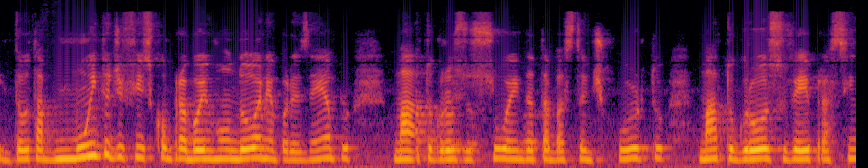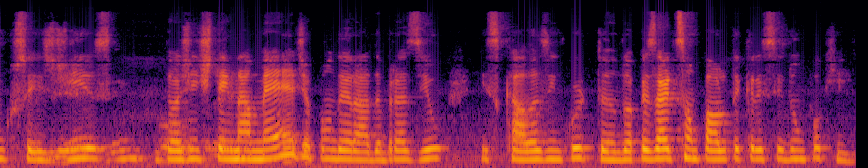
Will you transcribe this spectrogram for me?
Então está muito difícil comprar boi em Rondônia, por exemplo. Mato Grosso do Sul ainda está bastante curto. Mato Grosso veio para cinco, seis dias. Então a gente tem na média ponderada Brasil escalas encurtando, apesar de São Paulo ter crescido um pouquinho.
